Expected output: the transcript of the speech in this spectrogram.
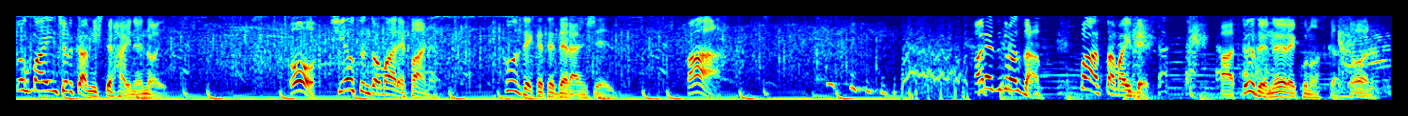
Tocmai încercam niște haine noi. Oh, și eu sunt o mare fană. Scuze că te deranjez. Pa! Areți grozav. Fă asta mai des. Atât de nerecunoscător.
